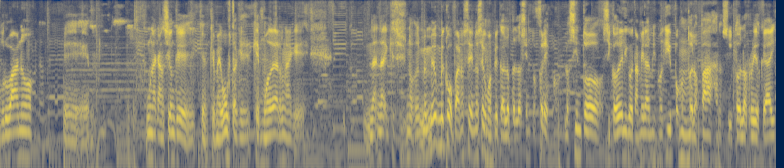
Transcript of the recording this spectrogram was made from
urbano, eh, una canción que, me gusta, que, es moderna, que, me, copa, no sé, no sé cómo explicarlo, pero lo siento fresco, lo siento psicodélico también al mismo tiempo, con mm. todos los pájaros y todos los ruidos que hay.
